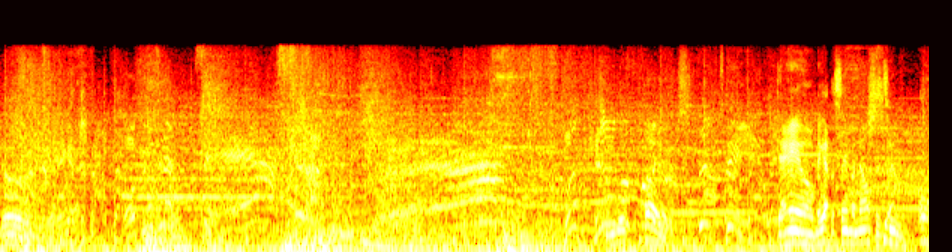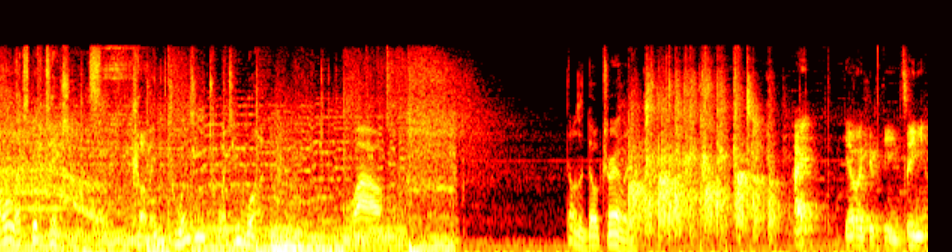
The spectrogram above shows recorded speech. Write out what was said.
Dude. Damn, they got the same announcer too. All expectations coming 2021. Wow. That was a dope trailer. はい、KOF15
